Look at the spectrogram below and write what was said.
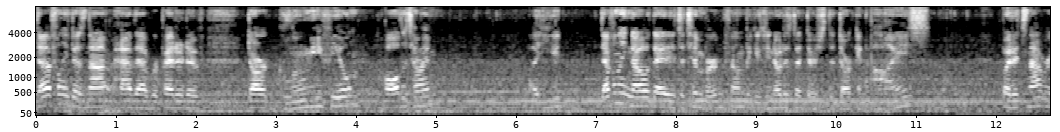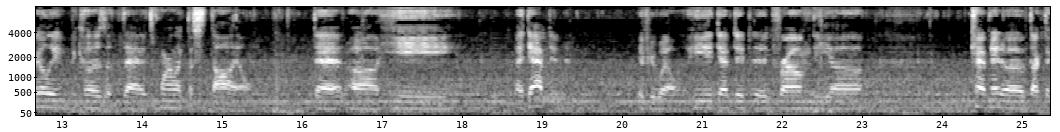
definitely does not have that repetitive, dark, gloomy feel all the time. Uh, you definitely know that it's a Tim Burton film because you notice that there's the darkened eyes but it's not really because of that. It's more like the style that uh, he adapted, if you will. He adapted it from the uh, cabinet of Dr.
